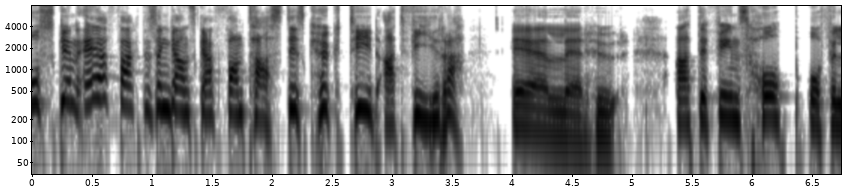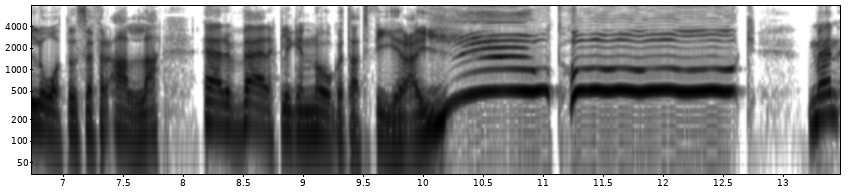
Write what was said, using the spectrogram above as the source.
Påsken är faktiskt en ganska fantastisk högtid att fira. Eller hur? Att det finns hopp och förlåtelse för alla är verkligen något att fira. Tack! Men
